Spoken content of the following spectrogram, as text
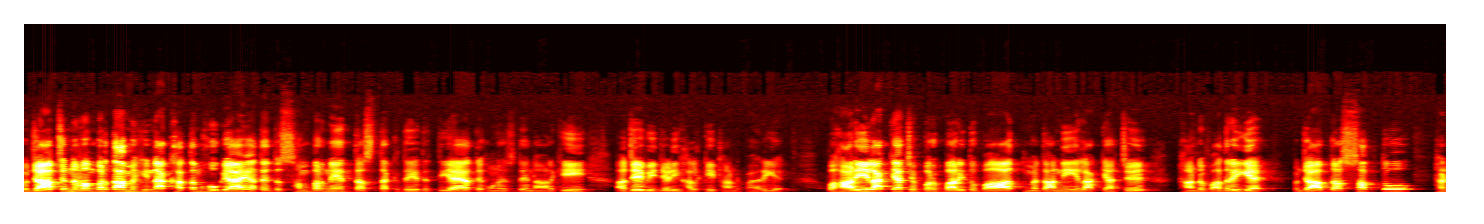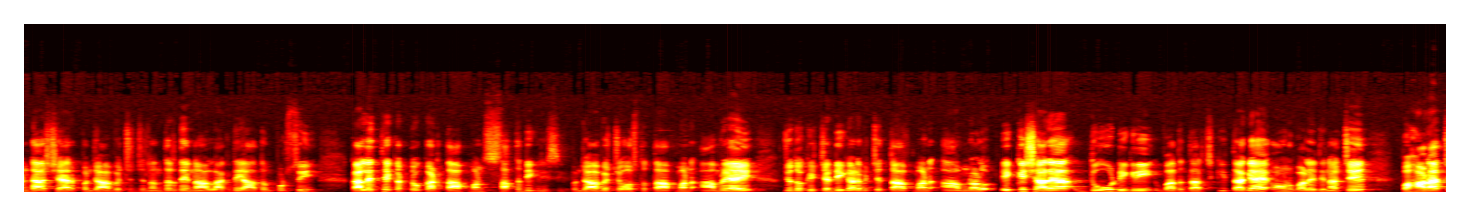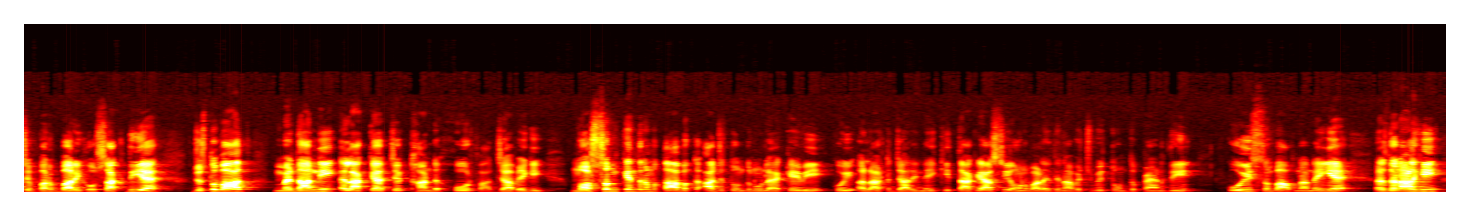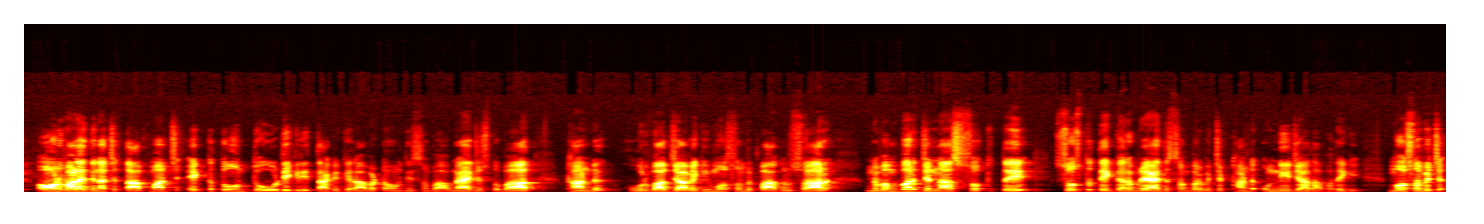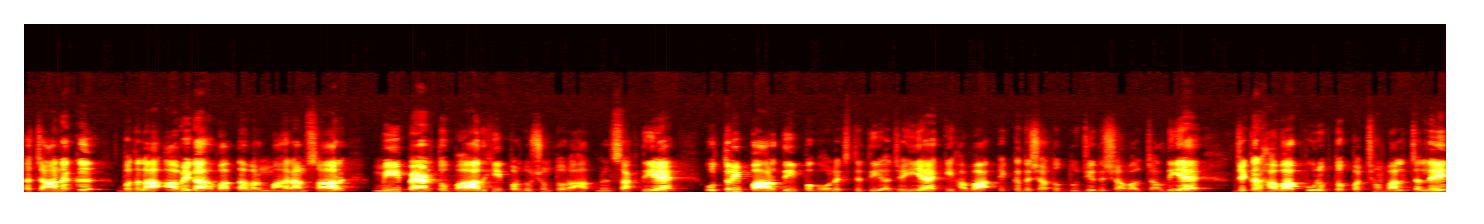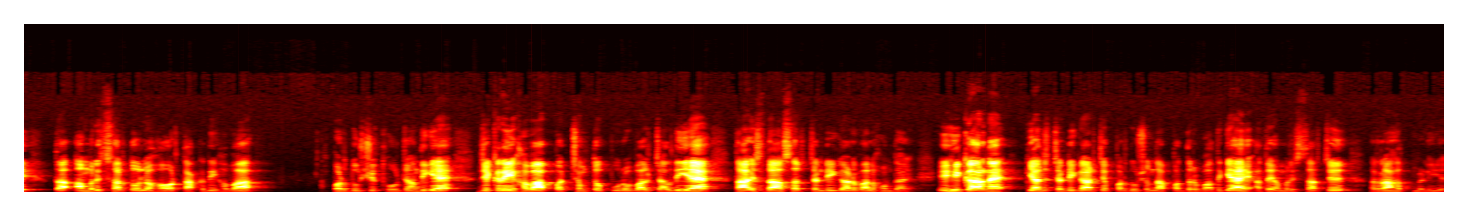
ਪੰਜਾਬ 'ਚ ਨਵੰਬਰ ਦਾ ਮਹੀਨਾ ਖਤਮ ਹੋ ਗਿਆ ਹੈ ਅਤੇ ਦਸੰਬਰ ਨੇ ਦਸਤਕ ਦੇ ਦਿੱਤੀ ਹੈ ਅਤੇ ਹੁਣ ਇਸ ਦੇ ਨਾਲ ਹੀ ਅਜੇ ਵੀ ਜਿਹੜੀ ਹਲਕੀ ਠੰਡ ਪੈ ਰਹੀ ਹੈ। ਪਹਾੜੀ ਇਲਾਕਿਆਂ 'ਚ ਬਰਫ਼ਬਾਰੀ ਤੋਂ ਬਾਅਦ ਮੈਦਾਨੀ ਇਲਾਕਿਆਂ 'ਚ ਠੰਡ ਵੱਧ ਰਹੀ ਹੈ। ਪੰਜਾਬ ਦਾ ਸਭ ਤੋਂ ਠੰਡਾ ਸ਼ਹਿਰ ਪੰਜਾਬ ਵਿੱਚ ਜਲੰਧਰ ਦੇ ਨਾਲ ਲੱਗਦੇ ਆਦਮਪੁਰ ਸੀ। ਕੱਲ ਇੱਥੇ ਘੱਟੋ ਘੱਟ ਤਾਪਮਾਨ 7 ਡਿਗਰੀ ਸੀ। ਪੰਜਾਬ ਵਿੱਚ ਔਸਤ ਤਾਪਮਾਨ ਆਮ ਰਿਹਾ ਹੈ ਜਦੋਂ ਕਿ ਚੰਡੀਗੜ੍ਹ ਵਿੱਚ ਤਾਪਮਾਨ ਆਮ ਨਾਲੋਂ 1.2 ਡਿਗਰੀ ਵੱਧ ਦਰਜ ਕੀਤਾ ਗਿਆ ਹੈ। ਆਉਣ ਵਾਲੇ ਦਿਨਾਂ 'ਚ ਪਹਾੜਾਂ 'ਚ ਬਰਫ਼ਬਾਰੀ ਹੋ ਸਕਦੀ ਹੈ, ਜਿਸ ਤੋਂ ਬਾਅਦ ਮੈਦਾਨੀ ਇਲਾਕਿਆਂ 'ਚ ਠੰਡ ਹੋਰ ਵੱਧ ਜਾਵੇਗੀ। ਮੌਸਮ ਕੇਂਦਰ ਮੁਤਾਬਕ ਅੱਜ ਧੁੰਦ ਨੂੰ ਲੈ ਕੇ ਵੀ ਕੋਈ ਅਲਰਟ ਜਾਰੀ ਨਹੀਂ ਕੀਤਾ ਗਿਆ ਸੀ। ਆਉਣ ਵਾਲੇ ਦਿਨਾਂ ਵਿੱਚ ਵੀ ਧੁੰਦ ਪੈਣ ਦੀ ਕੋਈ ਸੰਭਾਵਨਾ ਨਹੀਂ ਹੈ। ਇਸ ਦੇ ਨਾਲ ਹੀ ਆਉਣ ਵਾਲੇ ਦਿਨਾਂ 'ਚ ਤਾਪਮਾਨ 'ਚ 1 ਤੋਂ 2 ਡਿਗਰੀ ਤੱਕ ਗਿਰਾਵਟ ਆਉਣ ਦੀ ਸੰਭਾਵਨਾ ਹੈ, ਜਿਸ ਤੋਂ ਬਾਅਦ ਠੰਡ ਹੋਰ ਵੱਧ ਜਾਵੇਗੀ। ਮੌਸਮ ਵਿਭਾਗ ਅਨੁਸਾਰ ਨਵੰਬਰ ਜਿੰਨਾ ਸੁੱਤ ਤੇ ਸੁਸਤ ਤੇ ਗਰਮ ਰਿਹਾ ਹੈ। ਦਸੰਬਰ ਵਿੱਚ ਠੰਡ ਉਨੀ ਜ਼ਿਆਦਾ ਵਧੇਗੀ। ਮੌਸਮ ਵਿੱਚ ਅਚਾਨਕ ਬਦਲਾਅ ਆਵੇਗਾ। ਵਾਤਾਵਰਣ ਮਾਹਿਰਾਂ ਅਨੁਸਾਰ ਮੀਂਹ ਪੈਣ ਤੋਂ ਬਾਅਦ ਹੀ ਪ੍ਰਦੂਸ਼ਣ ਤੋਂ ਰਾਹਤ ਮਿਲ ਸਕਦੀ ਹੈ। ਉੱਤਰੀ ਭਾਰਤ ਦੀ ਭੂਗੋਲਿਕ ਸਥਿਤੀ ਅਜਿਹੀ ਹੈ ਕਿ ਹਵਾ ਇੱਕ ਦਿਸ਼ਾ ਤੋਂ ਦੂਜੀ ਦਿਸ਼ਾ ਵੱਲ ਚੱਲਦੀ ਹੈ। ਜੇਕਰ ਹਵਾ ਪੂਰਬ ਤੋਂ ਪੱਛਮ ਵੱਲ ਚੱਲੇ ਤਾਂ ਅੰਮ੍ਰਿਤਸਰ ਤੋਂ ਲਾਹੌਰ ਤੱਕ ਦੀ ਹਵਾ ਪ੍ਰਦੂਸ਼ਿਤ ਹੋ ਜਾਂਦੀ ਹੈ। ਜੇਕਰ ਇਹ ਹਵਾ ਪੱਛਮ ਤੋਂ ਪੂਰਬ ਵੱਲ ਚੱਲਦੀ ਹੈ, ਤਾਂ ਇਸ ਦਾ ਅਸਰ ਚੰਡੀਗੜ੍ਹ ਵੱਲ ਹੁੰਦਾ ਹੈ। ਇਹੀ ਕਾਰਨ ਹੈ ਕਿ ਅੱਜ ਚੰਡੀਗੜ੍ਹ 'ਚ ਪ੍ਰਦੂਸ਼ਣ ਦਾ ਪੱਧਰ ਵੱਧ ਗਿਆ ਹੈ ਅਤੇ ਅੰਮ੍ਰਿਤਸਰ 'ਚ ਰਾਹਤ ਮਿਲੀ ਹੈ।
